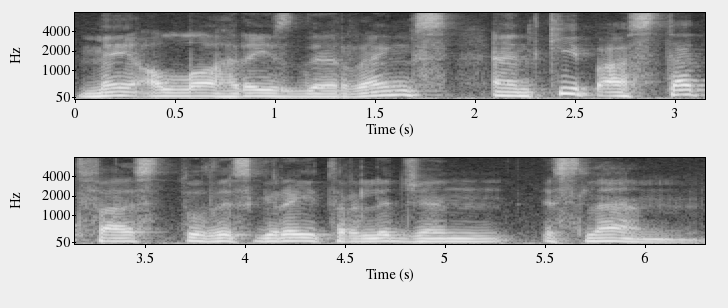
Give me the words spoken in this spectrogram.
May Allah raise their ranks and keep us steadfast to this great religion Islam.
